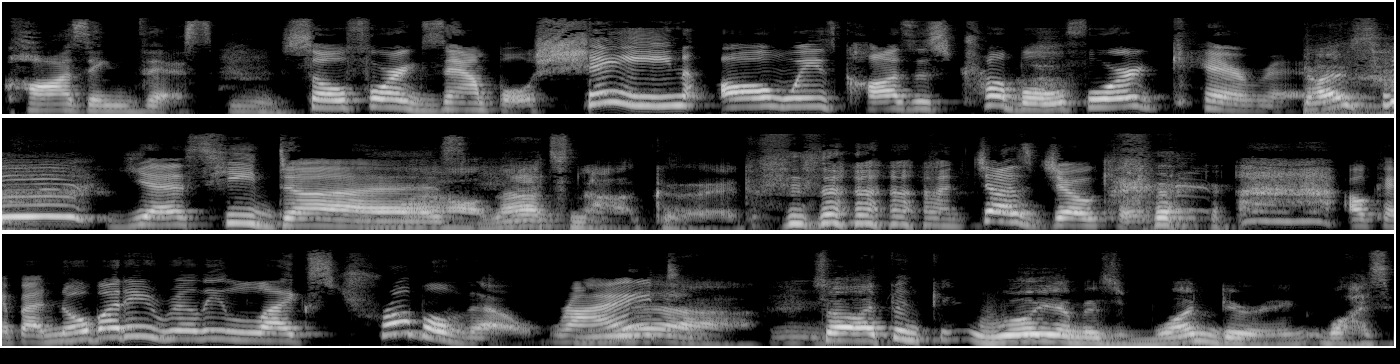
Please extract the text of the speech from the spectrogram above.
causing this. Hmm. So for example, Shane always causes trouble for Karen. Does he? Yes, he does. Wow, that's not good. Just joking. okay, but nobody really likes trouble though, right? Yeah. Hmm. So I think William is wondering, well, has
